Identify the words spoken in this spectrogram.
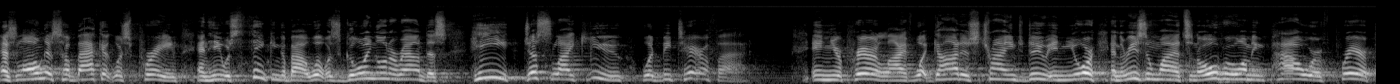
As long as Habakkuk was praying and he was thinking about what was going on around us, he, just like you, would be terrified in your prayer life, what God is trying to do in your, and the reason why it's an overwhelming power of prayer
